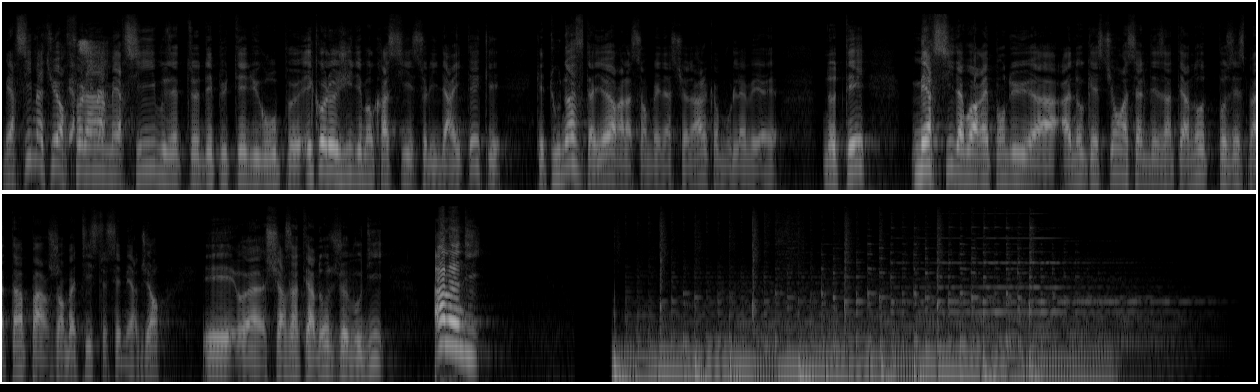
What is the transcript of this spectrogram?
Merci Mathieu Orphelin, merci. Vous êtes député du groupe Écologie, Démocratie et Solidarité, qui est, tout neuf d'ailleurs à l'Assemblée nationale, comme vous l'avez noté. Merci d'avoir répondu à, nos questions, à celles des internautes posées ce matin par Jean-Baptiste Sémergian. Et euh, chers internautes, je vous dis à lundi.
